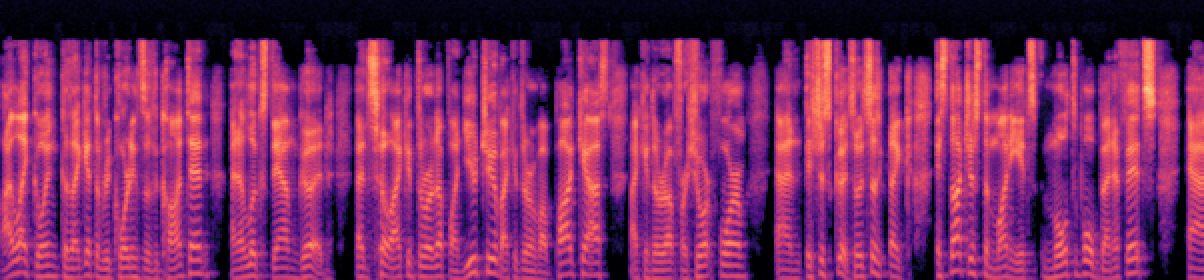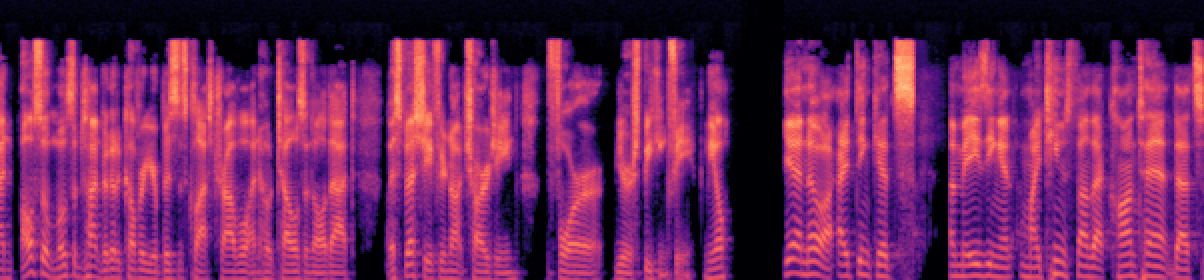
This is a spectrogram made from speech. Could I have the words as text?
I like going because I get the recordings of the content and it looks damn good. And so I can throw it up on YouTube, I can throw it up on podcasts, I can throw it up for short form, and it's just good. So it's just like it's not just the money, it's multiple benefits. And also most of the time they're going to cover your business class travel and hotels and all that, especially if you're not charging for your speaking fee. Neil? Yeah, no, I think it's amazing. And my team's found that content that's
